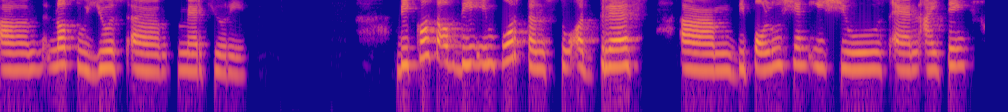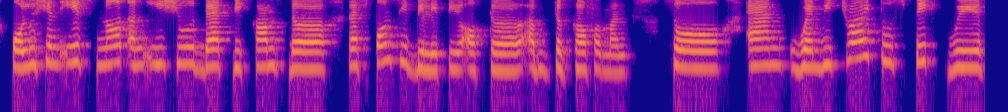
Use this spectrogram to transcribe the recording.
um, not to use uh, mercury. Because of the importance to address um, the pollution issues. And I think pollution is not an issue that becomes the responsibility of the, um, the government. So, and when we try to speak with,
